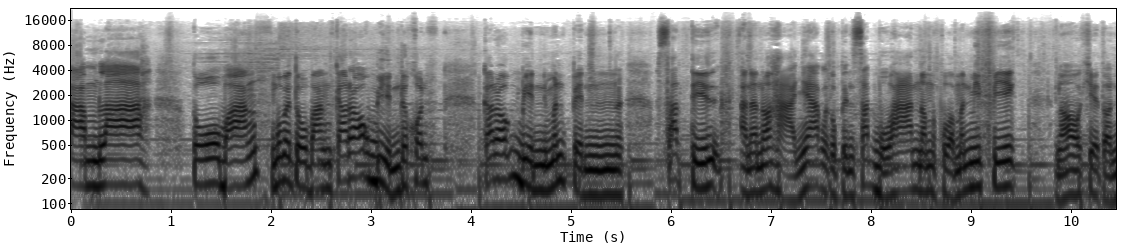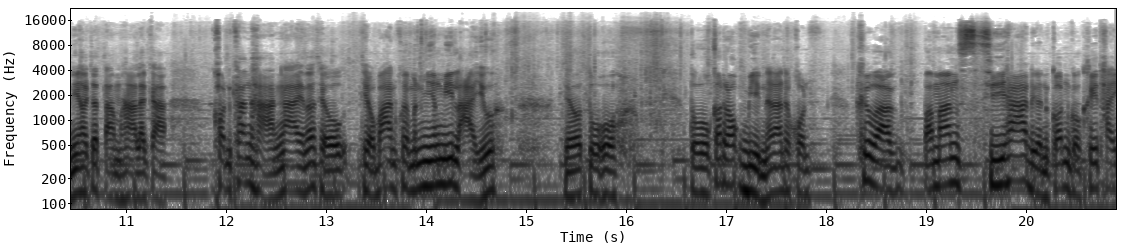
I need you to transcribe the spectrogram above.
ตามลาโตบางมันเป็นโตบางกระรอกบินทุกคนกระรอกบินมันเป็นสัตว์ที่อันนั้นเนาะหายากแล้วก็เป็นสัตว์โบราณเนาะเพราะว่ามันมีปีกเนาะโอเค ตอนนี้เขาจะตามหาแล้วก็ ค่อนข้างหาง่ายนะแถวแถวบ้านคนมันยังมีหลายอยู่ เดี๋ยวโตโตกระรอกบินนะทุกคน คือว่าประมาณ4ีหเดือนก่อนก็เคยถ่าย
